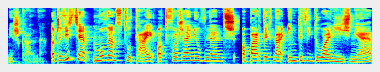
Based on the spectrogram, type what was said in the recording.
mieszkalne. Oczywiście mówiąc tutaj o tworzeniu wnętrz opartych na indywidualizmie,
